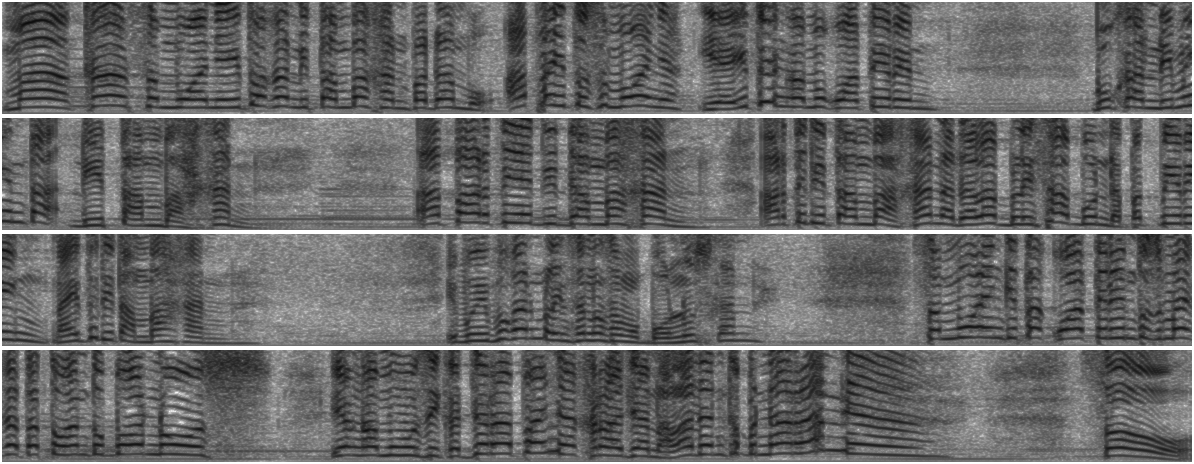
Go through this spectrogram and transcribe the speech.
maka semuanya itu akan ditambahkan padamu. Apa itu semuanya? Ya itu yang kamu khawatirin. Bukan diminta, ditambahkan. Apa artinya ditambahkan? Arti ditambahkan adalah beli sabun dapat piring. Nah itu ditambahkan. Ibu-ibu kan paling senang sama bonus kan? Semua yang kita khawatirin itu semuanya kata Tuhan tuh bonus. Yang kamu mesti kejar apanya? Kerajaan Allah dan kebenarannya. So,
